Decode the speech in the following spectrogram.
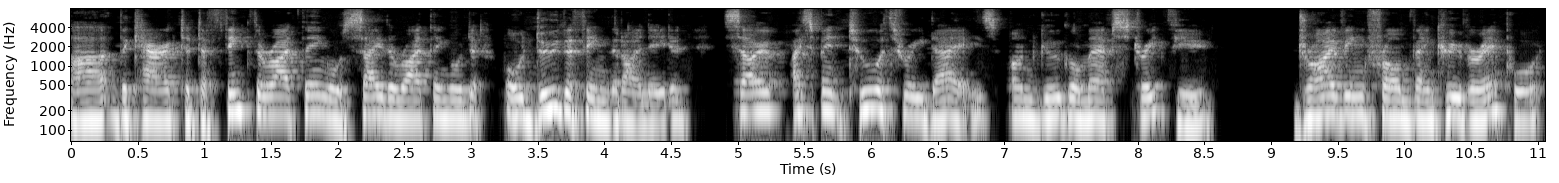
uh, the character to think the right thing or say the right thing or do, or do the thing that I needed. So I spent two or three days on Google Maps Street View driving from Vancouver Airport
